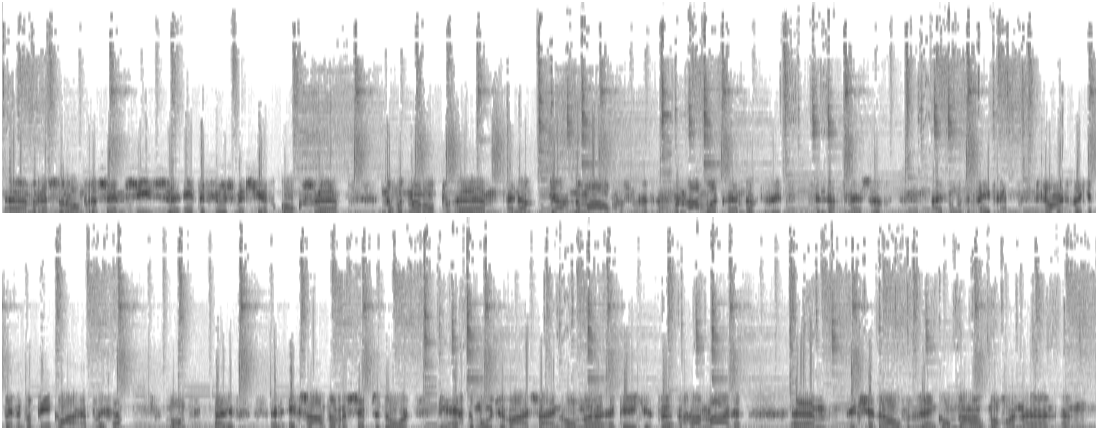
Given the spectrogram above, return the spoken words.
ehm, restaurantrecensies, eh, interviews met chef-koks, noem het maar op. En dan, ja, normaal, voornamelijk, en dat, ik vind dat de mensen dat even moeten zorg dat je pen en papier klaar hebt liggen. Want ik geef een x-aantal recepten door die echt de moeite waard zijn om eh, een keertje te gaan maken. Ehm, ik zit erover te denken om daar ook nog een, een, een,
